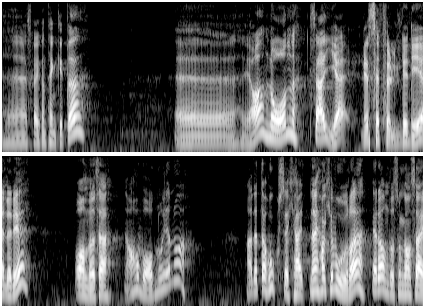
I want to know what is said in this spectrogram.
Eh, skal jeg kan tenke etter? Eh, ja, noen sier ja, det er selvfølgelig det eller det. Og andre sier ja, var det nå igjen, nå? Nei, dette husker jeg ikke helt. Nei, jeg har ikke vært er det andre som kan si.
